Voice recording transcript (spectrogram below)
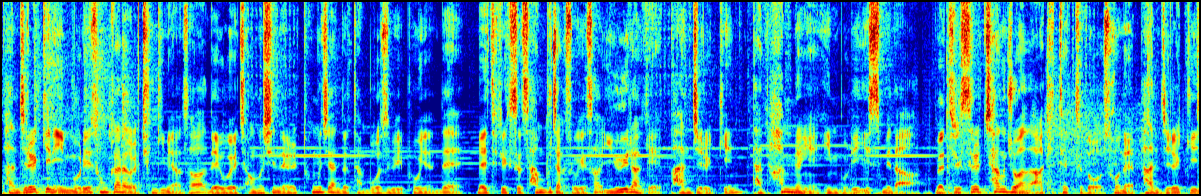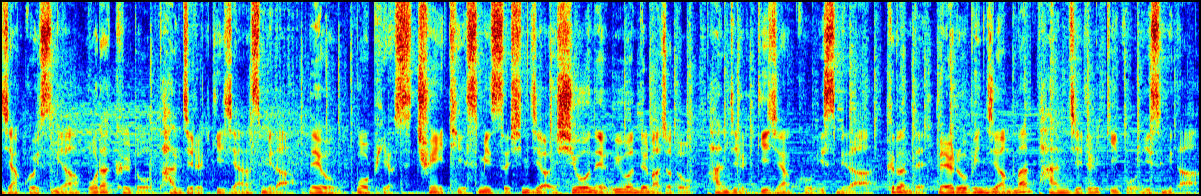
반지를 낀 인물이 손가락을 튕기면서 네오의 정신을 통제한 듯한 모습이 보이는데 매트릭스 3부작 속에서 유일하게 반지를 낀 단 한 명의 인물이 있습니다. 매트릭스를 창조한 아키텍트도 손에 반지를 끼지 않고 있으며 오라클도 반지를 끼지 않았습니다. 네오, 모피어스, 트리니티, 스미스, 심지어 시온의 의원들마저도 반지를 끼지 않고 있습니다. 그런데 메로빈지언만 반지를 끼고 있습니다.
